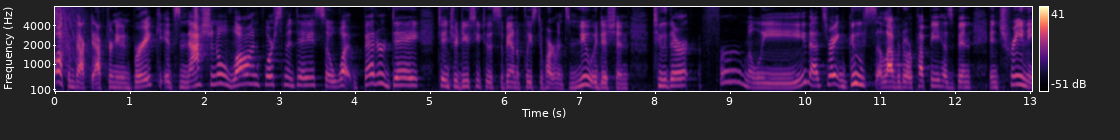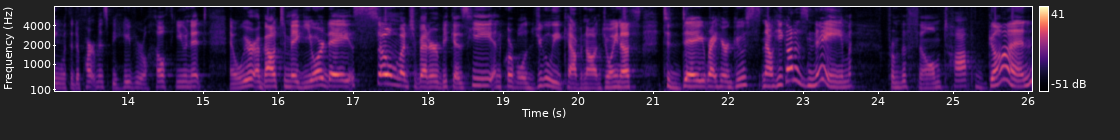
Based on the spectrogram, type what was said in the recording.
Welcome back to Afternoon Break. It's National Law Enforcement Day, so what better day to introduce you to the Savannah Police Department's new addition to their family. That's right, Goose, a Labrador puppy, has been in training with the department's behavioral health unit, and we're about to make your day so much better because he and Corporal Julie Kavanaugh join us today right here. Goose, now he got his name from the film Top Gun,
